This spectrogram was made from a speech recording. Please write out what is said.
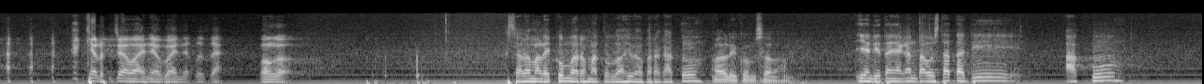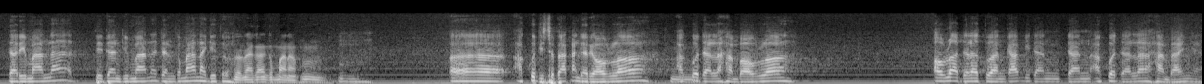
Kalau jamaahnya banyak susah. Monggo. Assalamualaikum warahmatullahi wabarakatuh. Waalaikumsalam. Yang ditanyakan Pak Ustadz tadi aku dari mana dan di mana dan ke mana gitu? Dan akan ke mana? Hmm. Hmm. Uh, aku disebabkan dari Allah hmm. aku adalah hamba Allah Allah adalah Tuhan kami dan dan aku adalah hambanya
